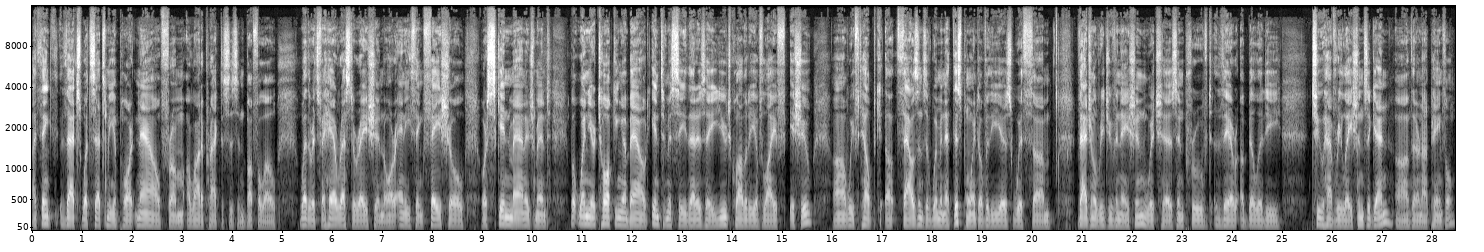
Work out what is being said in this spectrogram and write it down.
I think that's what sets me apart now from a lot of practices in Buffalo, whether it's for hair restoration or anything facial or skin management. But when you're talking about intimacy, that is a huge quality of life issue. Uh, we've helped uh, thousands of women at this point over the years with um, vaginal rejuvenation, which has improved their ability to have relations again uh, that are not painful.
